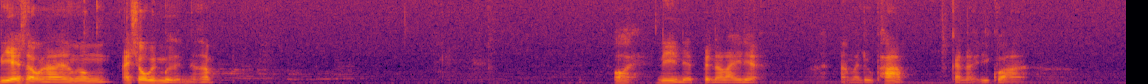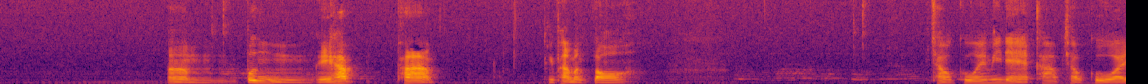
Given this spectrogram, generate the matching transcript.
DSLR ต้อง ISO เป็นหมื่นนะครับโอ้ย นี่เน็ตเป็นอะไรเนี่ยเอามาดูภาพกันหน่อยดีกว่าอืมปึ้ง นี่ครับ ภาพ มีภาบางตอเฉาก้วยไม่แดกครับเฉาก้วย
